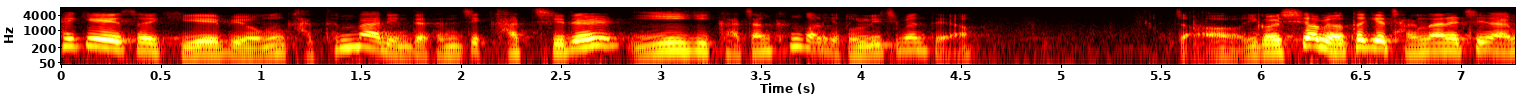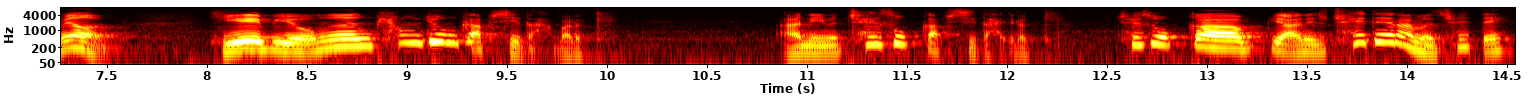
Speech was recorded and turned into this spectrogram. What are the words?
회계에서의 기회비용은 같은 말인데 단지 가치를 이익이 가장 큰 거 이렇게 돌리시면 돼요. 자, 어, 이걸 시험에 어떻게 장난을 치냐면 기회비용은 평균값이다. 막 이렇게. 아니면 최소값이다. 이렇게. 최소값이 아니죠. 최대라면 최대.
